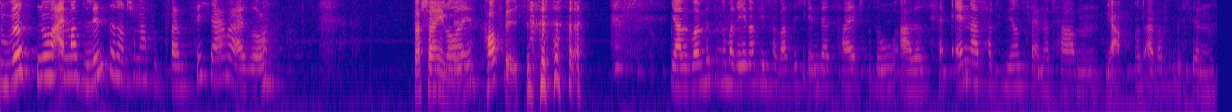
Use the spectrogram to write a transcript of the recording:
du wirst nur einmal blinzeln und schon hast du 20 Jahre, also. Wahrscheinlich. Enjoy. Hoffe ich. Ja, wir wollen ein bisschen drüber reden, auf jeden Fall, was sich in der Zeit so alles verändert hat, wie wir uns verändert haben. Ja, und einfach so ein bisschen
